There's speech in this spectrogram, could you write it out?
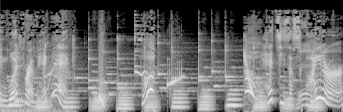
Collecting wood for a picnic. Pit sees a spider.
